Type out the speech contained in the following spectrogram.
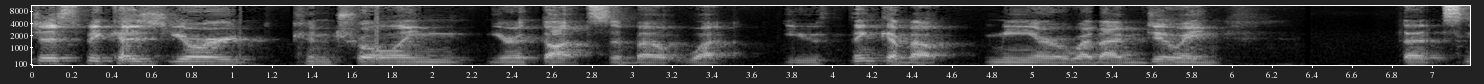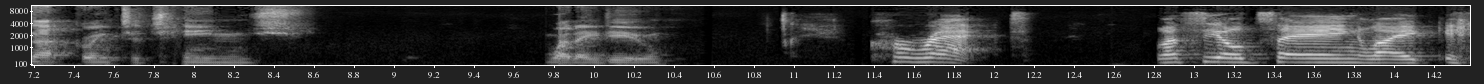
just because you're controlling your thoughts about what you think about me or what I'm doing, that's not going to change what I do. Correct. What's the old saying? Like,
